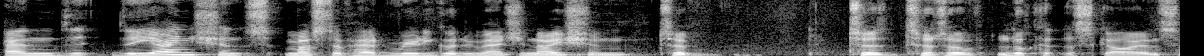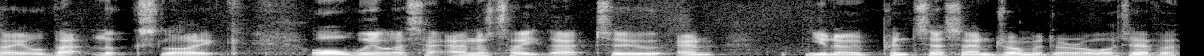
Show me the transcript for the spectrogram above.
And the, the ancients must have had really good imagination to, to, to sort of look at the sky and say, oh, that looks like, or we'll annotate that to, and, you know, Princess Andromeda or whatever.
